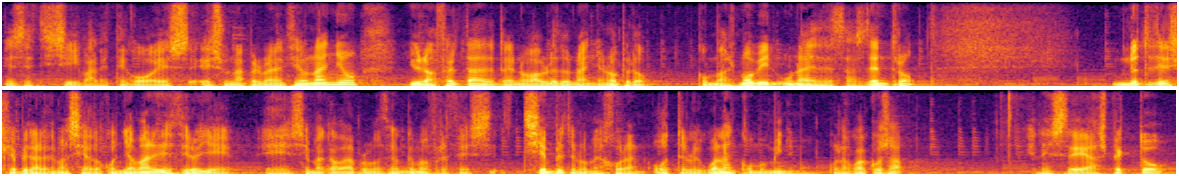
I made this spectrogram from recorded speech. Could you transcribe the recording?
Es decir, sí, vale, tengo es, es una permanencia de un año y una oferta renovable de un año, ¿no? Pero con más móvil, una vez estás dentro, no te tienes que esperar demasiado. Con llamar y decir, oye, eh, se me acaba la promoción que me ofreces, siempre te lo mejoran o te lo igualan como mínimo. Con la cual cosa, en ese aspecto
